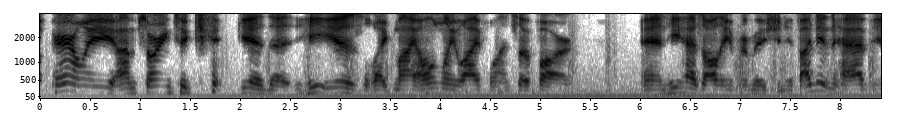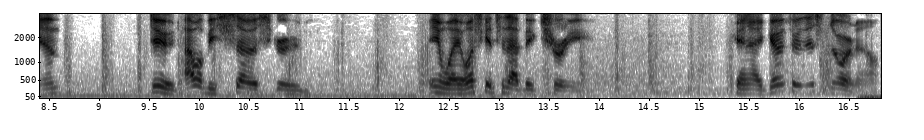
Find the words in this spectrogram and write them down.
Apparently, I'm starting to get, get that he is like my only lifeline so far, and he has all the information. If I didn't have him, dude, I would be so screwed. Anyway, let's get to that big tree. Can I go through this door now?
